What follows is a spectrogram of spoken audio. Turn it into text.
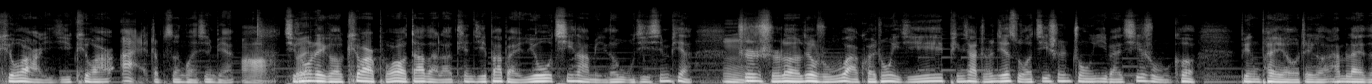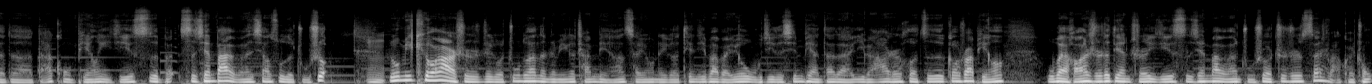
Q2 以及 Q2i 这么三款新品啊。其中这个 Q2 Pro 搭载了天玑八百 U 七纳米的五 G 芯片，支持了六十五瓦快充以及屏下指纹解锁，机身重一百七十五克，并配有这个 AMOLED 的打孔屏以及四百四千八百万像素的主摄。嗯，realme Q2 是这个终端的这么一个产品啊，采用这个天玑八百 U 五 G 的芯片，搭载一百二十赫兹高刷屏，五百毫安时的电池以及四千八百万主摄，支持三十瓦快充。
